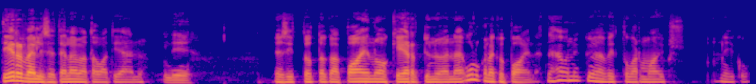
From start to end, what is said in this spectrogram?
terveelliset elämäntavat jäänyt. Niin. Ja sitten totta kai painoa kertynyt ja nämä ulkonäköpaineet. Nehän on nykyään vittu varmaan yksi niinku,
